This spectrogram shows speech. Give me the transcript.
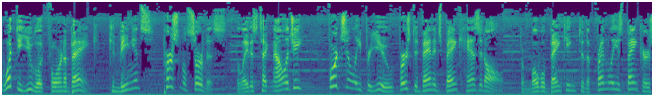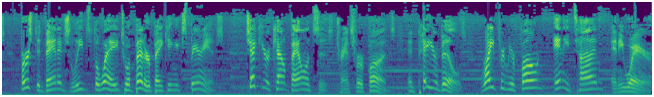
What do you look for in a bank? Convenience? Personal service? The latest technology? Fortunately for you, First Advantage Bank has it all. From mobile banking to the friendliest bankers, First Advantage leads the way to a better banking experience. Check your account balances, transfer funds, and pay your bills right from your phone, anytime, anywhere.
